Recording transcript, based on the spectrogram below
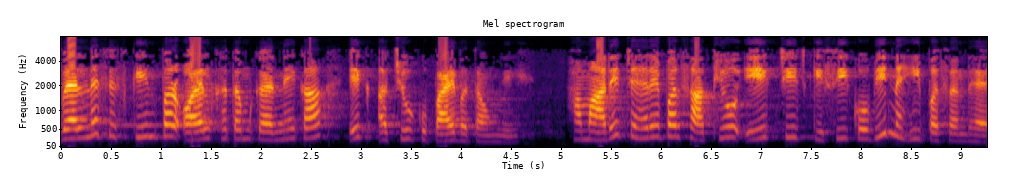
वेलनेस स्किन पर ऑयल खत्म करने का एक अचूक उपाय बताऊँगी। हमारे चेहरे पर साथियों, एक चीज़ किसी को भी नहीं पसंद है,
